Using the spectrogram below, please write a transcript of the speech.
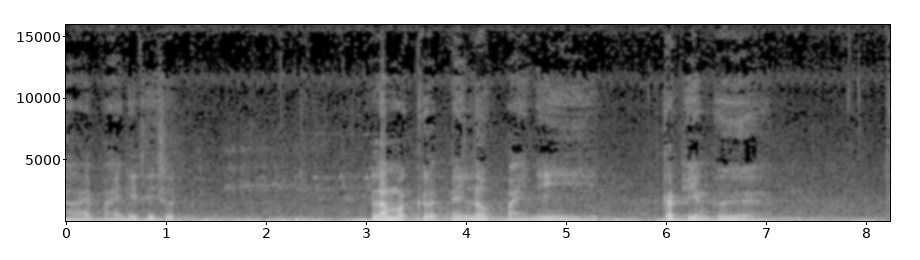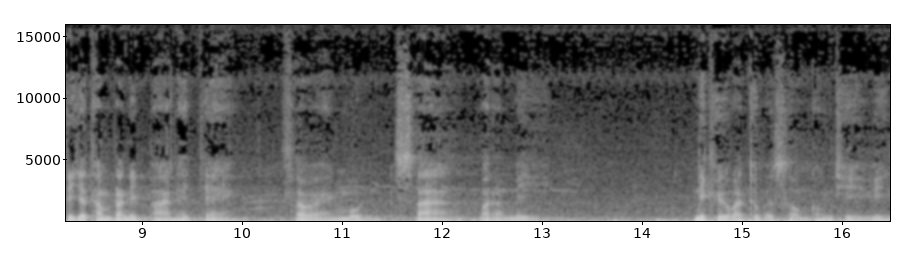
หายไปในที่สุด เรามาเกิดในโลกใบนี้ ก็เพียงเพื่อ ที่จะทำพระนิพพานให้แจ้ง แสวงบุญสร้างบารมี นี่คือวัตถุประสงค์ของชีวิต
